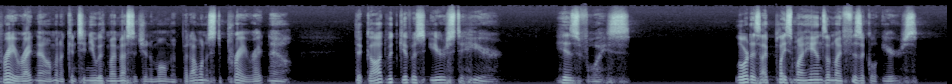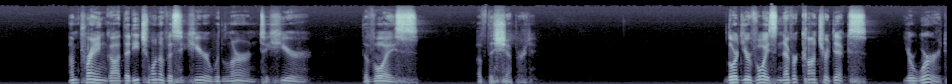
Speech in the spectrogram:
pray right now. I'm going to continue with my message in a moment, but I want us to pray right now that God would give us ears to hear His voice. Lord, as I place my hands on my physical ears, I'm praying, God, that each one of us here would learn to hear the voice of the shepherd. Lord, your voice never contradicts your word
